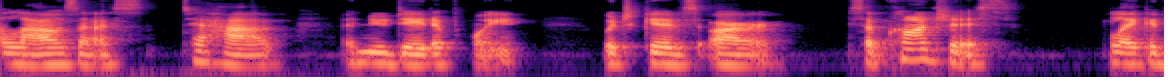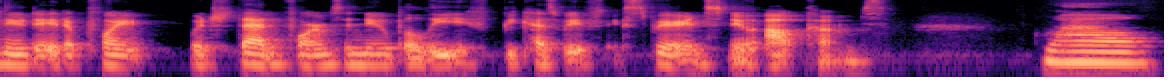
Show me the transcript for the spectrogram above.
allows us to have a new data point, which gives our subconscious like a new data point, which then forms a new belief because we've experienced new outcomes. Wow.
